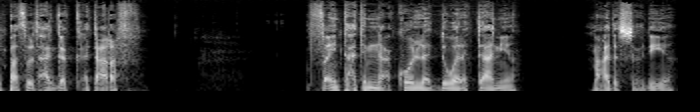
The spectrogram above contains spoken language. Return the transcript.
ال password حقك اتعرف فأنت حتمنع كل الدول الثانية ما عدا السعودية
